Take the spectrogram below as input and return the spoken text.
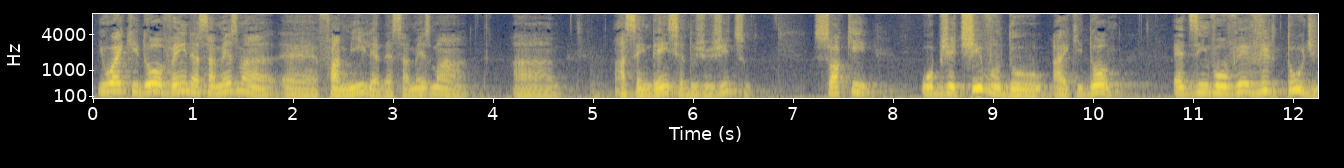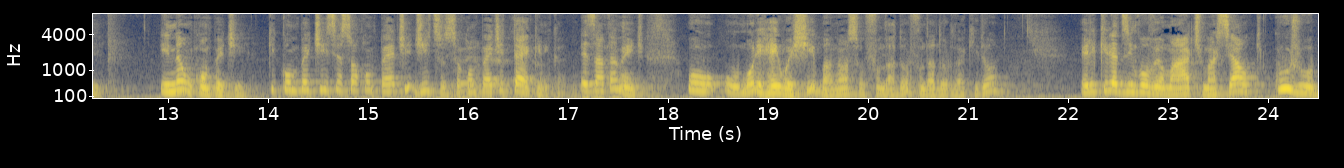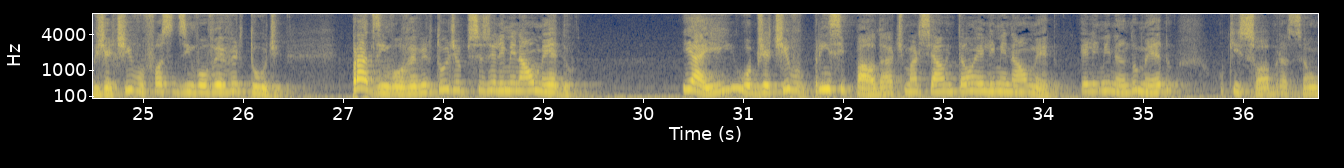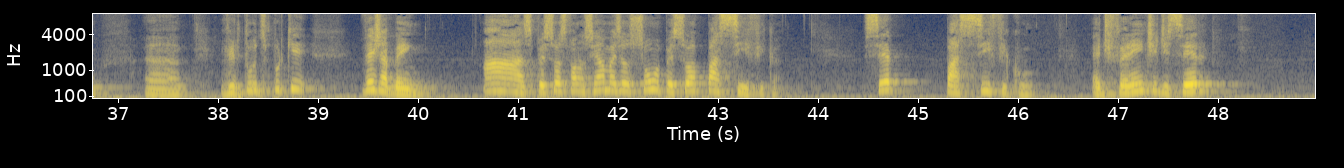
E o aikido vem dessa mesma é, família, dessa mesma a, ascendência do jiu-jitsu, só que o objetivo do aikido é desenvolver virtude e não competir. Que competir você só compete jitsu, só compete técnica. Exatamente. O, o Morihei Ueshiba, nosso fundador, fundador do Aikido, ele queria desenvolver uma arte marcial cujo objetivo fosse desenvolver virtude. Para desenvolver virtude, eu preciso eliminar o medo. E aí, o objetivo principal da arte marcial, então, é eliminar o medo. Eliminando o medo, o que sobra são ah, virtudes. Porque, veja bem, ah, as pessoas falam assim: ah, mas eu sou uma pessoa pacífica. Ser pacífico é diferente de ser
